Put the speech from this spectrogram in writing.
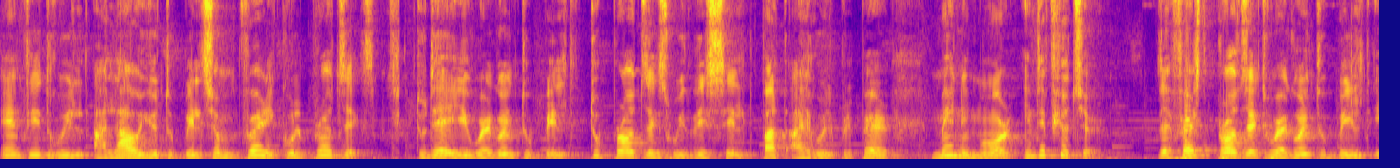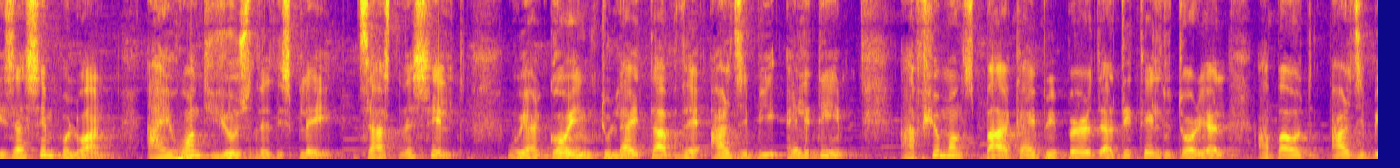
and it will allow you to build some very cool projects. Today we're going to build two projects with this shield, but I will prepare many more in the future. The first project we are going to build is a simple one. I won't use the display, just the shield. We are going to light up the RGB LED. A few months back I prepared a detailed tutorial about RGB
